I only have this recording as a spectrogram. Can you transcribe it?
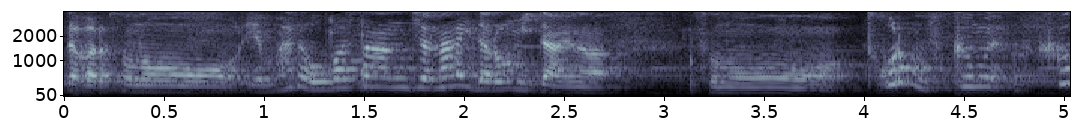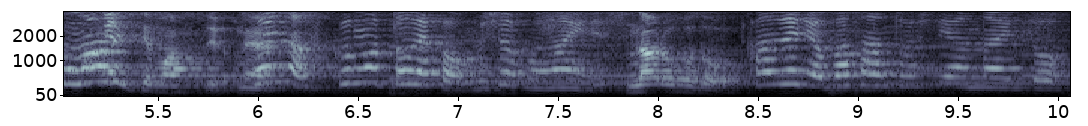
だからそのいやまだおばさんじゃないだろみたいなそのところも含む含まれてますよね。そういうのを含むとやっぱ面白くないんですよ。なるほど。完全におばさんとしてやらないと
